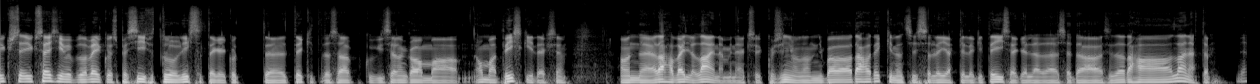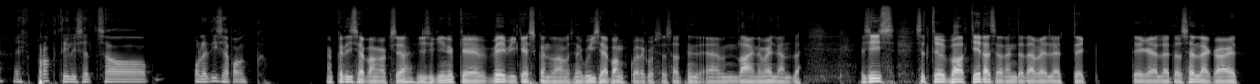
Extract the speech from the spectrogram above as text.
üks, üks asi võib-olla veel, kuidas passiivset tulu lihtsalt tegelikult äh, tekitada saab, kuigi seal on ka oma, omad riskid, eks ju, on raha väljalaenamine, eks ju, et kui sinul on juba raha tekkinud, siis sa leiad kellegi teise, kellele seda, seda raha laenata. jah, ehk praktiliselt sa oled ise pank hakkad ise pangaks jah, isegi niisugune veebikeskkond olemas nagu ise pankur, kus sa saad äh, laene välja anda. ja siis sealt võib alati edasi arendada veel, et te tegeleda sellega, et,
